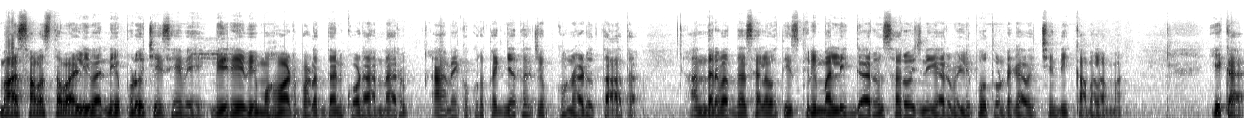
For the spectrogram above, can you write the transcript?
మా సంస్థ వాళ్ళు ఇవన్నీ ఎప్పుడో చేసేవే మీరేమీ మొహమాట పడొద్దని కూడా అన్నారు. ఆమెకు కృతజ్ఞతలు చెప్పుకున్నాడు తాత. అందరి వద్ద సెలవు తీసుకుని మల్లిక్ గారు సరోజిని గారు వెళ్ళిపోతుండగా వచ్చింది కమలమ్మ. ఇక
